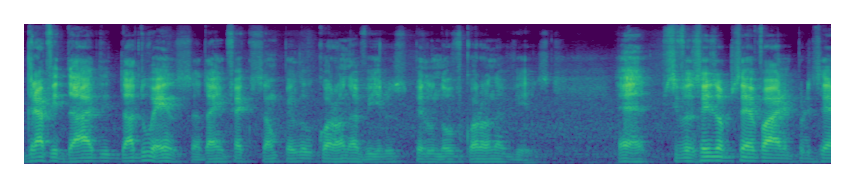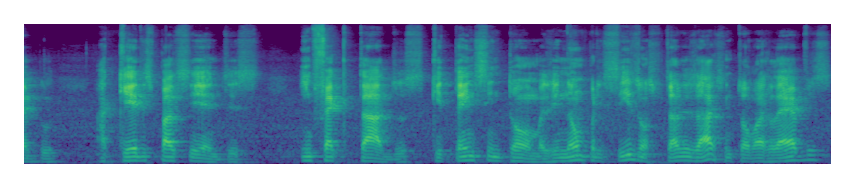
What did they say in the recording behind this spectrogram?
gravidade da doença, da infecção pelo coronavírus, pelo novo coronavírus. É, se vocês observarem, por exemplo, aqueles pacientes infectados que têm sintomas e não precisam hospitalizar, sintomas leves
